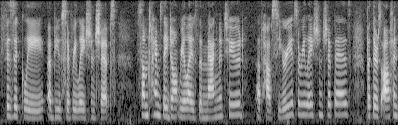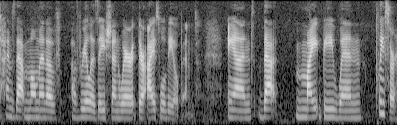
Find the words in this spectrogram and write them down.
physically abusive relationships, sometimes they don't realize the magnitude of how serious a relationship is, but there's oftentimes that moment of, of realization where their eyes will be opened. And that might be when police are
